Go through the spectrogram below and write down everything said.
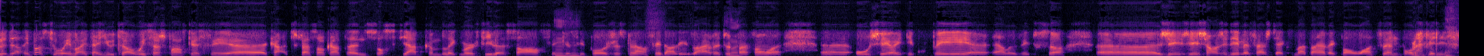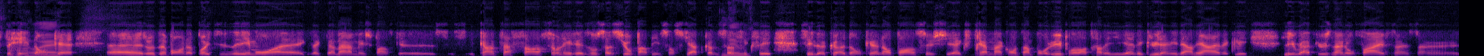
Le dernier poste way va être à Utah. Oui, ça, je pense que c'est. Euh, de toute façon, quand tu as une source fiable comme Blake Murphy le sort, c'est que mhm. c'est pas juste lancé dans les airs. De toute façon, euh, euh, O'Shea a été coupé, euh, et tout ça. Euh, J'ai échangé des messages textes ce matin avec Paul Watson pour le féliciter. Donc, je veux dire, bon, on n'a pas utilisé les mots exactement, mais je pense que quand ça sort sur les réseaux sociaux par des sources fiables comme ça, ben c'est que c'est le cas. Donc, non pas, je suis extrêmement content pour lui pour avoir travaillé avec lui l'année dernière avec les, les Raptors 905. C'est un, un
